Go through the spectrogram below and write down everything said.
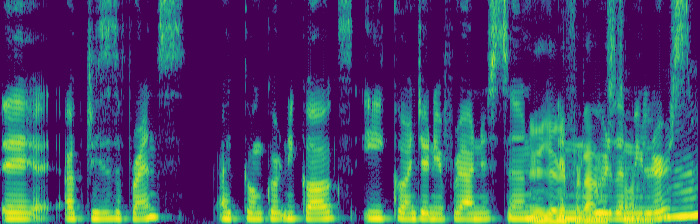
eh, actrices de Friends, con Courtney Cox y con Jennifer Aniston Y Jennifer en We're the Aniston. Millers. Mm.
